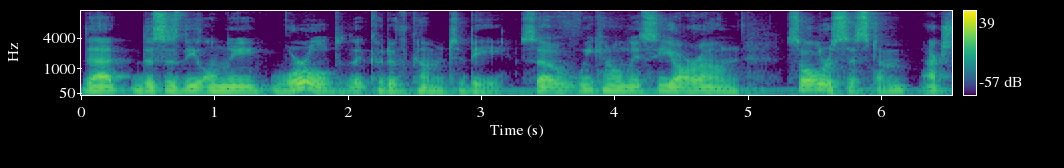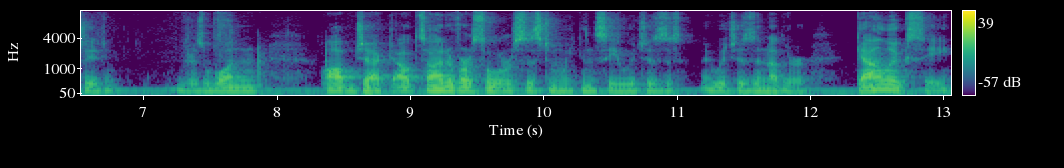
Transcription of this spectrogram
that this is the only world that could have come to be. So we can only see our own solar system. Actually, there's one object outside of our solar system we can see, which is which is another galaxy.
